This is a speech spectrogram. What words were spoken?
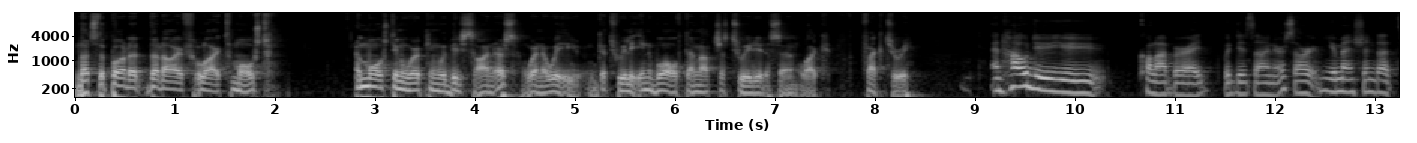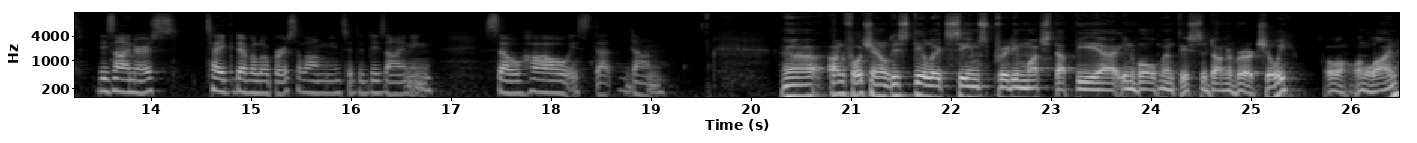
that's the part that I've liked most most in working with designers when we get really involved and not just treat it as a like factory. And how do you collaborate with designers? Or you mentioned that designers take developers along into the designing. So how is that done? Uh, unfortunately, still it seems pretty much that the uh, involvement is done virtually or online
